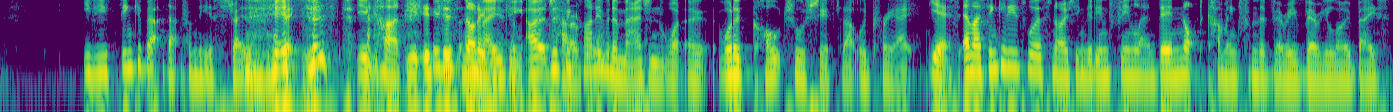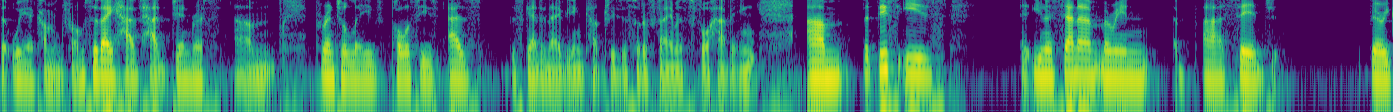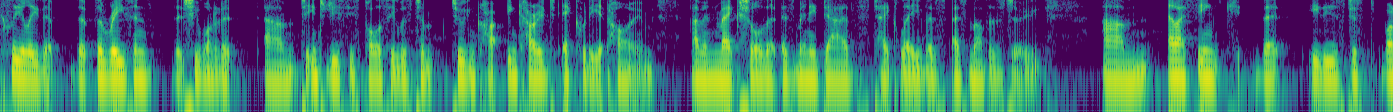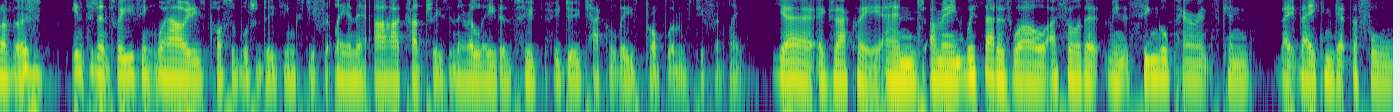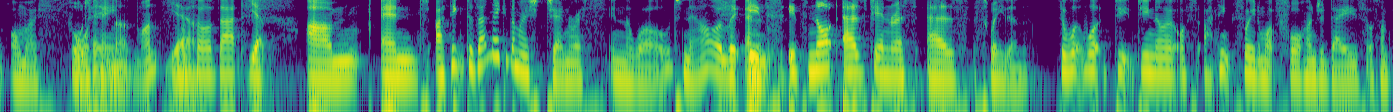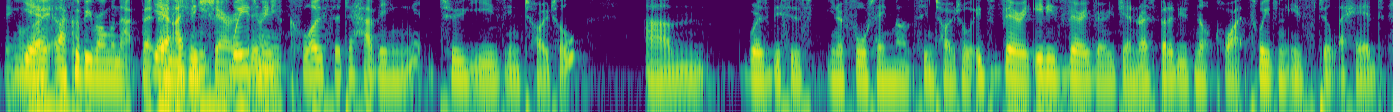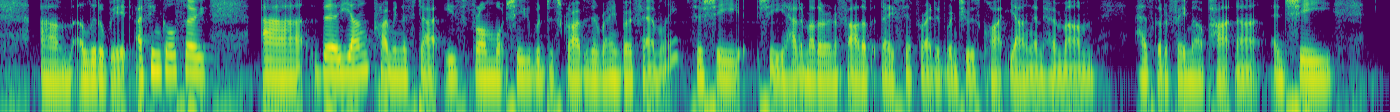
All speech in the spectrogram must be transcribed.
if you think about that from the Australian perspective, It's just- you can't. it- It's It just not amazing. Even I just we can't even imagine what a what a cultural shift that would create. Yes, and I think it is worth noting that in Finland they're not coming from the very very low base that we are coming from. So they have had generous um, parental leave policies as the Scandinavian countries are sort of famous for having. Um, but this is, you know, Sanna Marin uh, said very clearly that, that the reason that she wanted it um, to introduce this policy was to to encour- encourage equity at home um, and make sure that as many dads take leave as as mothers do. Um, and I think that it is just one of those incidents where you think, wow, it is possible to do things differently, and there are countries and there are leaders who who do tackle these problems differently. Yeah, exactly. And I mean, with that as well, I saw that. I mean, single parents can they, they can get the full almost 14 fourteen, months. months, Yeah. or so of that. Yep. Um, and I think does that make it the most generous in the world now? And It's it's not as generous as Sweden. so what? What do, do you know? Of, I think Sweden what four hundred days or something. Yes. I, I could be wrong on that, but yeah, I think Sweden is closer to having two years in total, um, whereas this is you know fourteen months in total. It's very, it is very, very generous, but it is not quite. Sweden is still ahead um, a little bit. I think also. Uh, the young prime minister is from what she would describe as a rainbow family. So she she had a mother and a father, but they separated when she was quite young, and her mum has got a female partner, and she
